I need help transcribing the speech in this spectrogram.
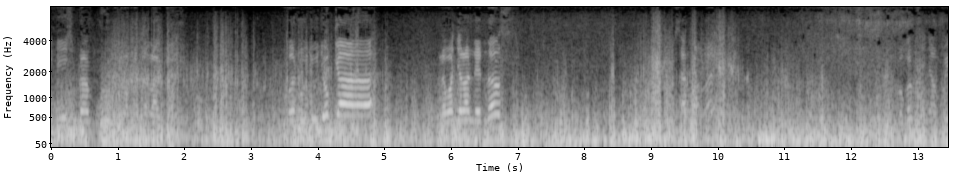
Ini 90 km lagi menuju Jogja. Lewat Jalan Dendels besar banget. Semoga bisa nyampe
